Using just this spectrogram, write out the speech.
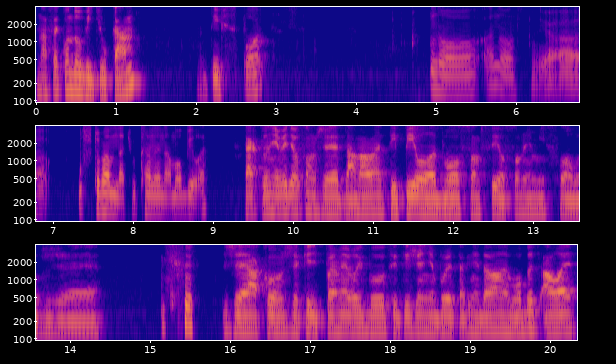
na sekundu vyťukam. Tip sport. No, áno. Ja už to mám naťukané na mobile. Tak to nevedel som, že dávame tipy, lebo som si osobne myslel, že že ako, že keď Premier League budúci týždeň nebude, tak nedávame vôbec, ale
